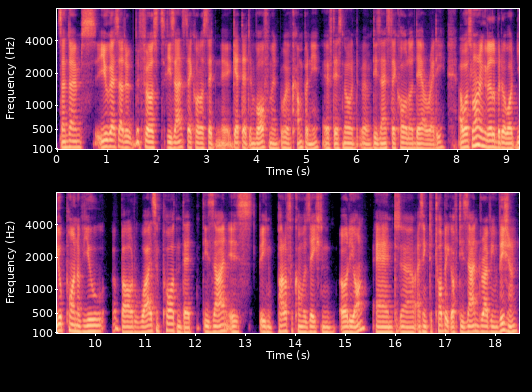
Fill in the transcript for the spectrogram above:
Sometimes you guys are the, the first design stakeholders that uh, get that involvement with a company if there's no uh, design stakeholder there already. I was wondering a little bit about your point of view about why it's important that design is being part of the conversation early on. And uh, I think the topic of design driving vision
